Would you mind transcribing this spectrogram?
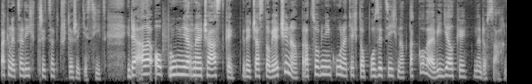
pak necelých 34 tisíc. Jde ale o průměrné částky, kdy často většina pracovníků na těchto pozicích na takové výdělky nedosáhne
